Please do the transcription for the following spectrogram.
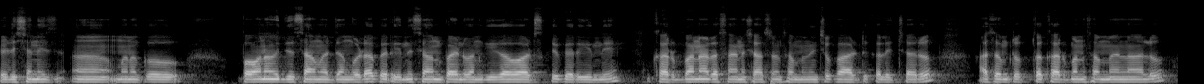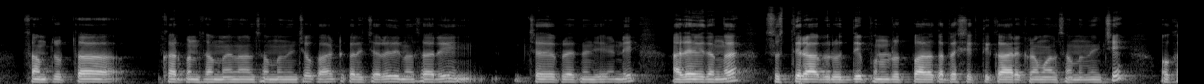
edition is మనకు పవన విద్యుత్ సామర్థ్యం కూడా పెరిగింది. సెవెన్ పాయింట్ వన్ గిగావాట్స్కి పెరిగింది. కర్బన రసాయన శాస్త్రం సంబంధించి ఒక ఆర్టికల్ ఇచ్చారు. అసంతృప్త కర్బన సమ్మేళనాలు సంతృప్త కర్బన సమ్మేళనాలకు సంబంధించి ఒక ఆర్టికల్ ఇచ్చారు. దీని ఒకసారి చదివే ప్రయత్నం చేయండి. అదేవిధంగా సుస్థిర అభివృద్ధి పునరుత్పాదకత శక్తి కార్యక్రమాలకు సంబంధించి ఒక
